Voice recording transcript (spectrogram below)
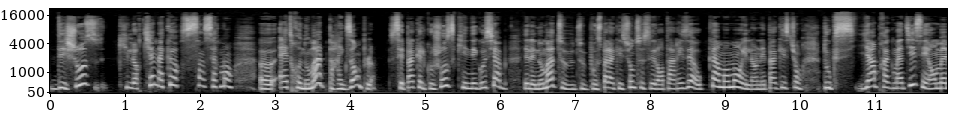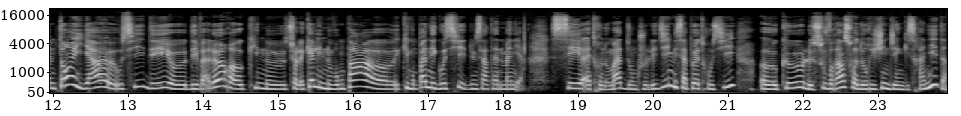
des choses qui leur tiennent à cœur, sincèrement. Euh, être nomade, par exemple, c'est pas quelque chose qui est négociable. Les nomades ne te, posent pas la question de se sédentariser à aucun moment, il n'en est pas question. Donc il y a un pragmatisme et en même temps il y a euh, aussi des, euh, des valeurs qui ne, sur lesquelles ils ne vont pas, qui vont pas négocier d'une certaine manière. C'est être nomade, donc je l'ai dit, mais ça peut être aussi que le souverain soit d'origine Genghis Khanide,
